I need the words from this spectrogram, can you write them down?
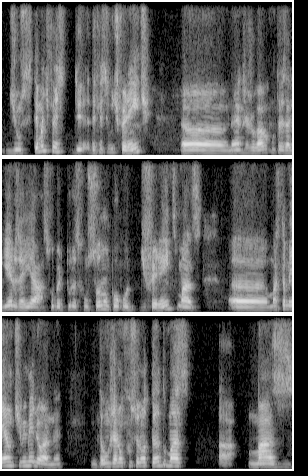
de um sistema defensivo diferente, uh, né, já jogava com três zagueiros, aí as coberturas funcionam um pouco diferentes, mas, uh, mas também era um time melhor, né? Então já não funcionou tanto, mas, mas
